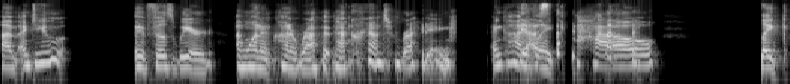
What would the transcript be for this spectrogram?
Um, I do it feels weird. I want to kind of wrap it back around to writing and kind yes. of like how like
